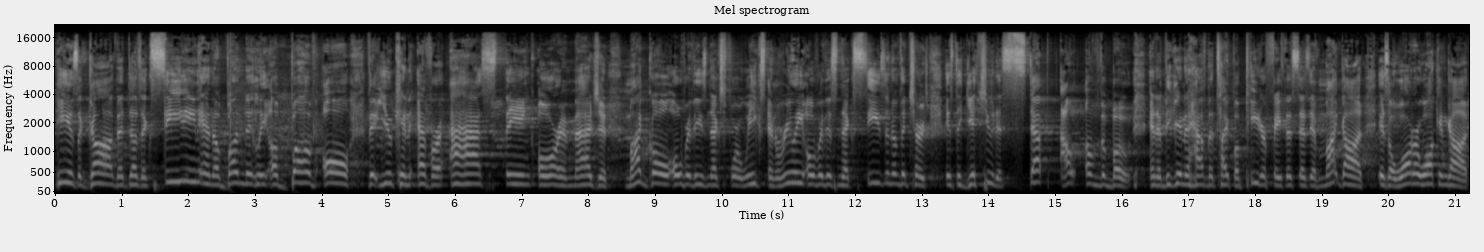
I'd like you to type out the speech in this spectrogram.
He is a God that does exceeding and abundantly above all that you can ever ask, think, or imagine. My goal over these next four weeks and really over this next season of the church is to get you to step out of the boat and to begin to have the type of Peter faith that says, If my God is a water walking God,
